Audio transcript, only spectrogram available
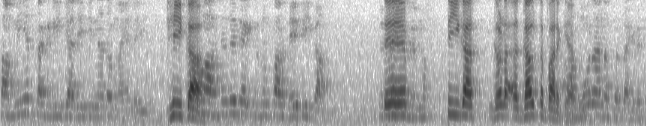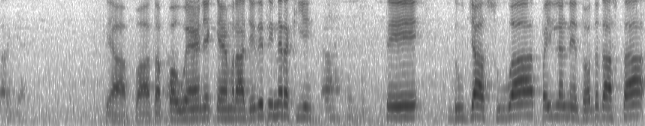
ਸਾਮੀ ਤਗੜੀ ਜਿਆਦੀ ਜਿਨ੍ਹਾਂ ਤੋਂ ਮੈਂ ਲਈ ਠੀਕ ਉਹ ਆ ਆਖਦੇ ਤੇ ਡਾਕਟਰ ਨੂੰ ਭਰ ਦੇ ਟੀਕਾ। ਤੇ ਟੀਕਾ ਗੜ- ਗਲਤ ਭਰ ਗਿਆ ਕੋਈ। ਮੋਰਾ ਨਸਲ ਦਾ ਕਿਤੇ ਭਰ ਗਿਆ। ਕਿਆ ਬਾਤ ਆ ਭਾਊ ਐ ਜੇ ਕੈਮਰਾ ਜਿਹਦੇ ਤੇ ਨਾ ਰੱਖੀਏ। ਆਹ, ਤੇ ਦੂਜਾ ਸੂਆ ਪਹਿਲਾਂ ਨੇ ਦੁੱਧ ਦੱਸਤਾ।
